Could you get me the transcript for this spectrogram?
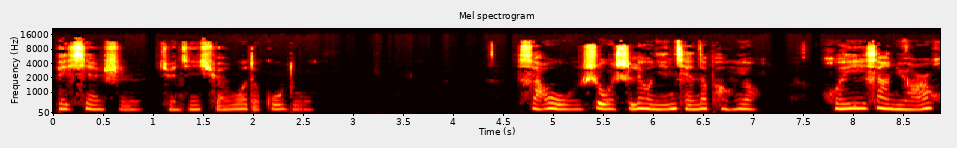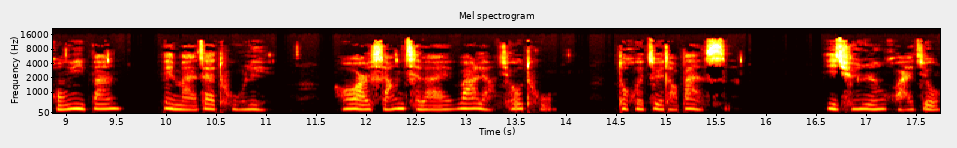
被现实卷进漩涡的孤独。小五是我十六年前的朋友，回忆像女儿红一般被埋在土里，偶尔想起来挖两锹土。都会醉到半死。一群人怀旧，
